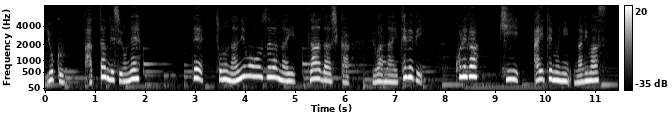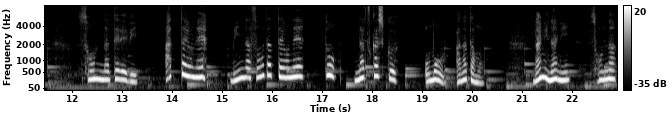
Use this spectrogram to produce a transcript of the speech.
よくあったんですよね。で、その何も映らないザーザーしか言わないテレビ。これがキーアイテムになります。そんなテレビあったよね。みんなそうだったよね。と懐かしく思うあなたも何何？そんな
